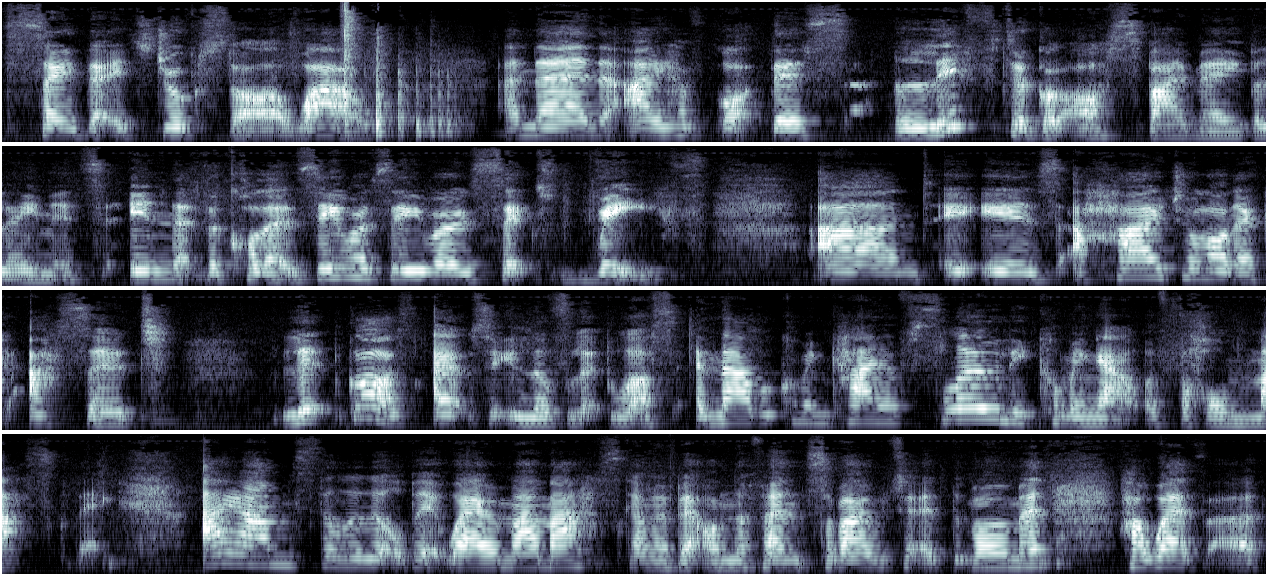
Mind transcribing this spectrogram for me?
to say that it's drugstore. Wow. And then I have got this Lifter Gloss by Maybelline. It's in the colour 006 Reef. And it is a hyaluronic acid lip gloss. I absolutely love lip gloss. And now we're coming kind of slowly coming out of the whole mask thing. I am still a little bit wearing my mask. I'm a bit on the fence about it at the moment. However,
